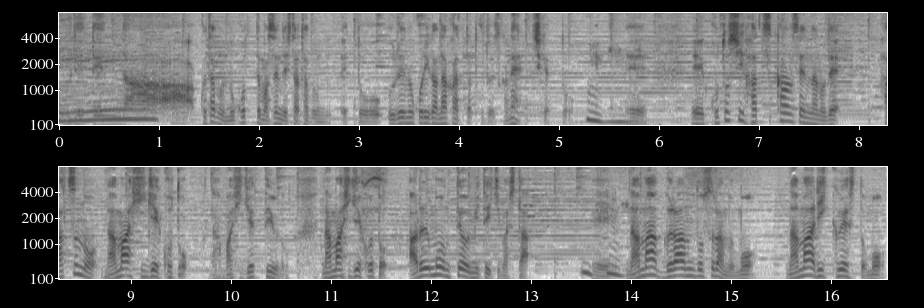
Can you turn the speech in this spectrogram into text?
売れてんなこれ多分残ってませんでした。多分、えっと、売れ残りがなかったってことですかね。チケット、うんうん。えーえー今年初観戦なので初の生ひげこと生ひげっていうの？生ひげことアルモンテを見てきました、えー生グランドスラムも生リクエストも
